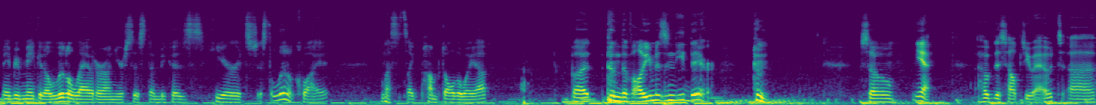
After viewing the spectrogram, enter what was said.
Maybe make it a little louder on your system because here it's just a little quiet. Unless it's like pumped all the way up. But the volume is indeed there. so, yeah. I hope this helped you out. Uh,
